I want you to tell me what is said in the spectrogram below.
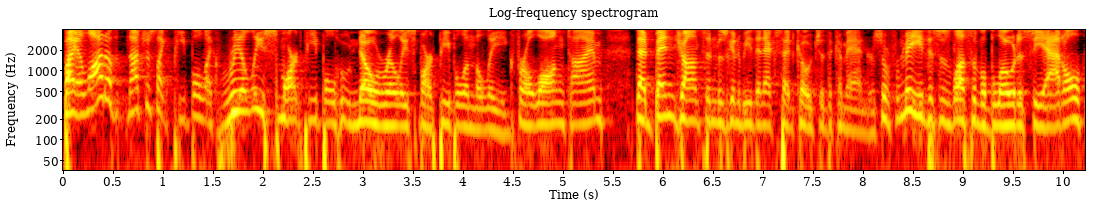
by a lot of not just like people, like really smart people who know really smart people in the league for a long time, that Ben Johnson was going to be the next head coach of the Commanders. So for me, this is less of a blow to Seattle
